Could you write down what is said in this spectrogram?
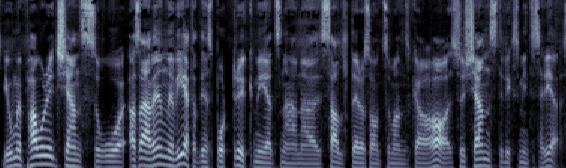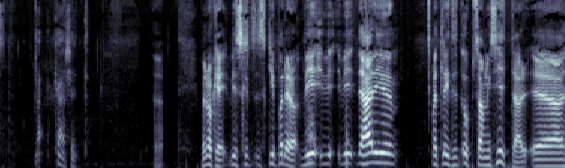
Jo men Powerade känns så, alltså även om jag vet att det är en sportdryck med sådana här salter och sånt som man ska ha, så känns det liksom inte seriöst. Nej, kanske inte. Men okej, okay, vi ska skippa det då. Vi, ja. vi, vi, det här är ju ett litet uppsamlingshit här. Eh,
